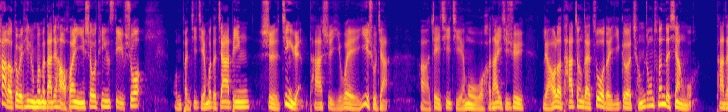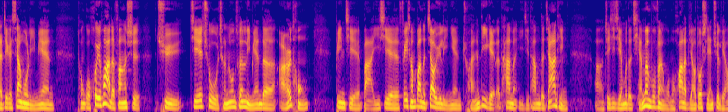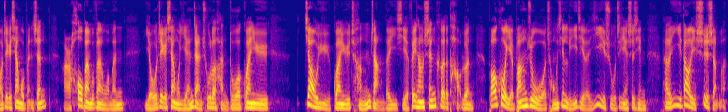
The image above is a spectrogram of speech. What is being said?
Hello，各位听众朋友们，大家好，欢迎收听 Steve 说。我们本期节目的嘉宾是靖远，他是一位艺术家啊。这一期节目，我和他一起去聊了他正在做的一个城中村的项目。他在这个项目里面，通过绘画的方式去接触城中村里面的儿童，并且把一些非常棒的教育理念传递给了他们以及他们的家庭。啊，这期节目的前半部分我们花了比较多时间去聊这个项目本身，而后半部分我们由这个项目延展出了很多关于教育、关于成长的一些非常深刻的讨论，包括也帮助我重新理解了艺术这件事情它的意义到底是什么。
